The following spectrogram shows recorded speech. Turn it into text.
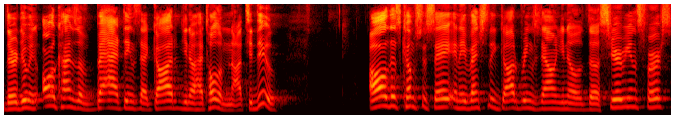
They're doing all kinds of bad things that God, you know, had told them not to do. All this comes to say, and eventually God brings down, you know, the Syrians first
